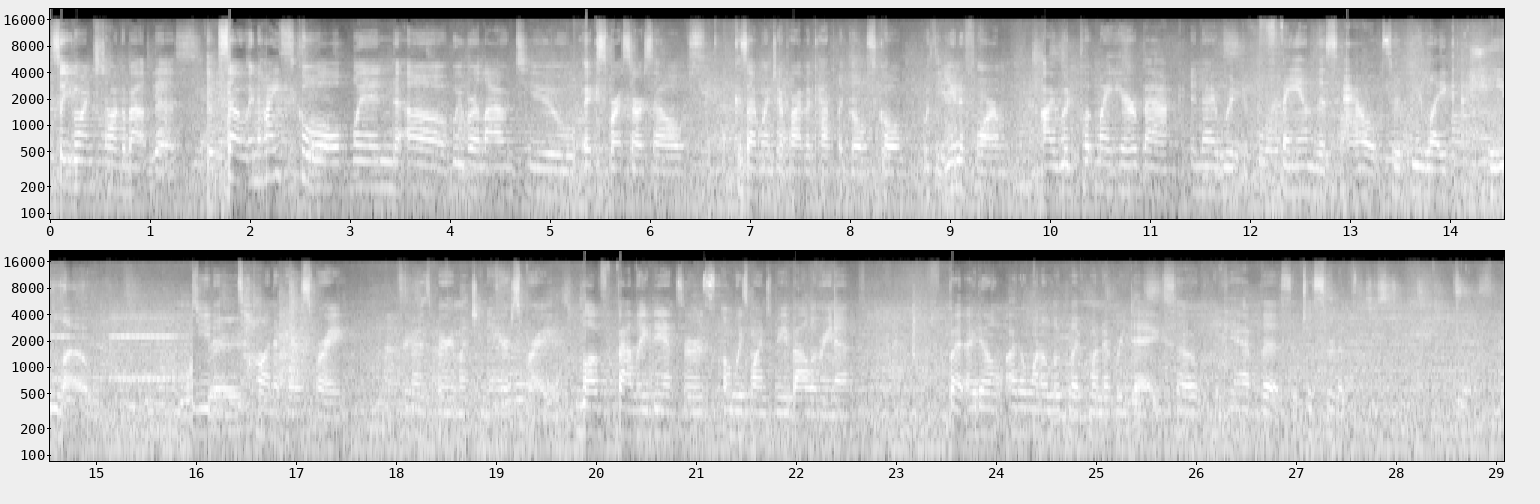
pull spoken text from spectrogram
So you wanted to talk about this. So in high school, when uh, we were allowed to express ourselves, because I went to a private Catholic girls' school with a uniform, I would put my hair back and I would fan this out, so it'd be like a halo. You need a ton of hairspray. Very much and hairspray. Love ballet dancers, always wanted to be a ballerina. But I don't I don't want to look like one every day. So if you have this, it just sort of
